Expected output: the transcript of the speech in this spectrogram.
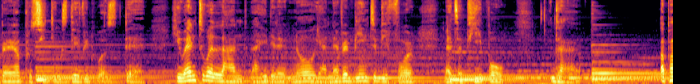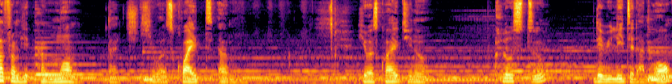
burial proceedings, David was there. He went to a land that he didn't know, he had never been to before, met a people that, apart from her mom, that he was quite um, he was quite you know close to they related at all.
